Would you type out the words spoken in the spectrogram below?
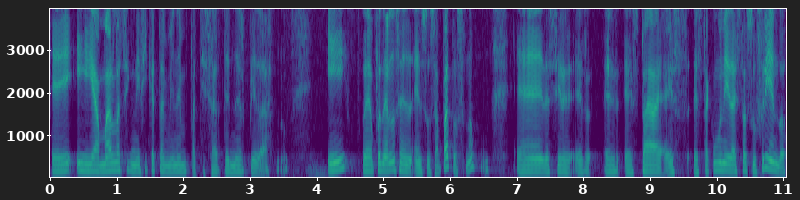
eh, y amarla significa también empatizar, tener piedad. ¿no? y ponernos en, sus zapatos, ¿no? Eh, decir, er, er, esta, esta comunidad está sufriendo.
